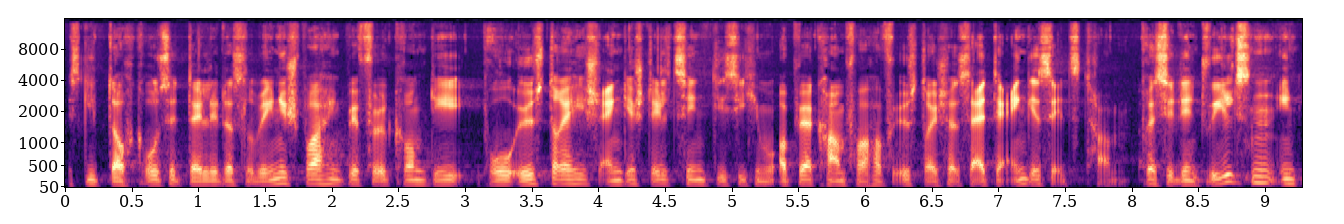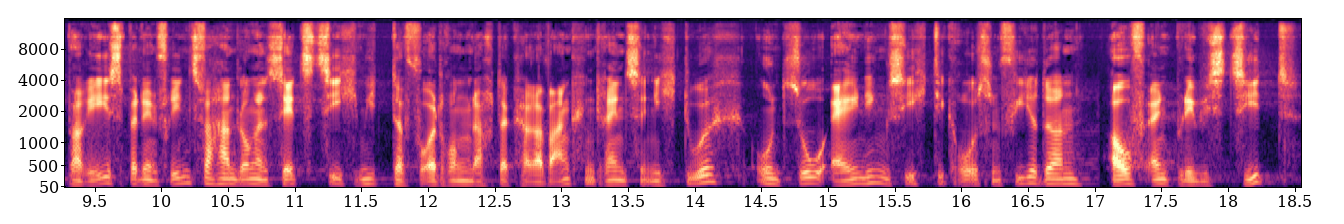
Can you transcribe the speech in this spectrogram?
Es gibt auch große Teile der slowenischsprachigen Bevölkerung, die pro-österreichisch eingestellt sind, die sich im Abwehrkampf auch auf österreichischer Seite eingesetzt haben. Präsident Wilson in Paris bei den Friedensverhandlungen setzt sich mit der Forderung nach der Karawankengrenze nicht durch und so einigen sich die großen Vier dann auf ein Plebiszit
